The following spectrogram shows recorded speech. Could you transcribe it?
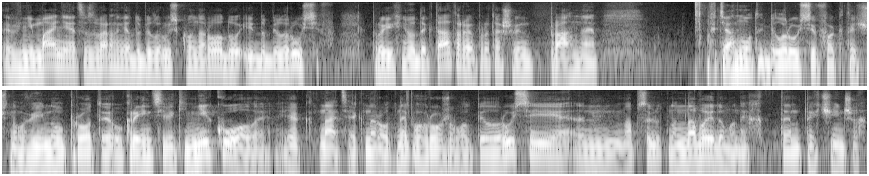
внімання, це звернення до білоруського народу і до білорусів про їхнього диктатора, про те, що він прагне втягнути білорусів фактично у війну проти українців, які ніколи, як нація, як народ, не погрожували Білорусі абсолютно на видуманих тем тих чи інших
